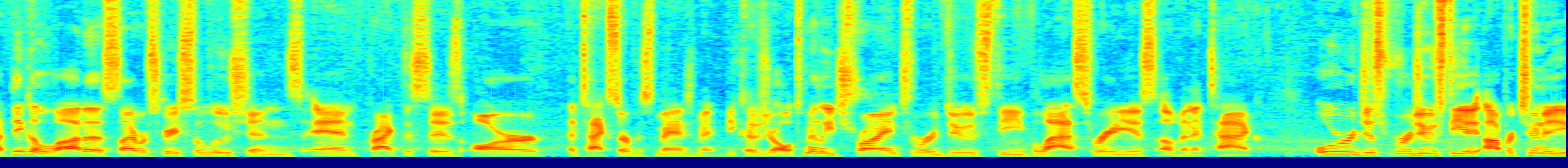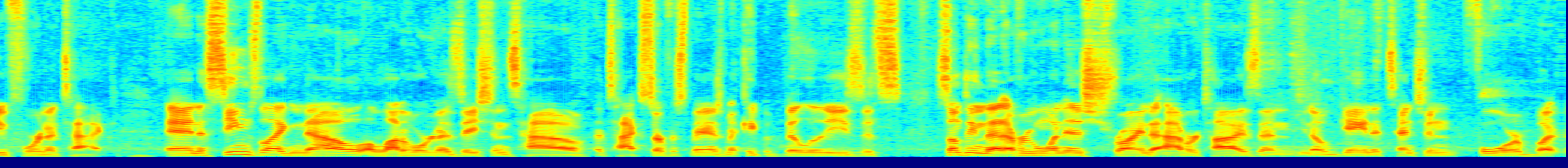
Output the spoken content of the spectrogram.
I think a lot of cybersecurity solutions and practices are attack surface management because you're ultimately trying to reduce the blast radius of an attack or just reduce the opportunity for an attack. And it seems like now a lot of organizations have attack surface management capabilities. It's something that everyone is trying to advertise and you know gain attention for. But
